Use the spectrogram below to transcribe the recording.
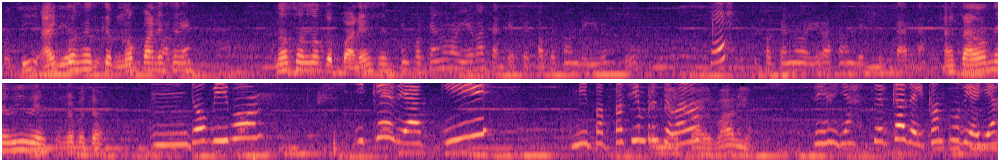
Pues sí, Hay cosas que no parecen... No son lo que parecen. ¿Y por qué no lo llevas a que sepa pues dónde vives tú? ¿Eh? ¿Y por qué no lo llevas a donde es tu casa? ¿Hasta dónde vives, Rebeca? Mm, yo vivo y que de aquí mi papá siempre En se el va. Calvario. Sí, allá, cerca del campo de allá.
